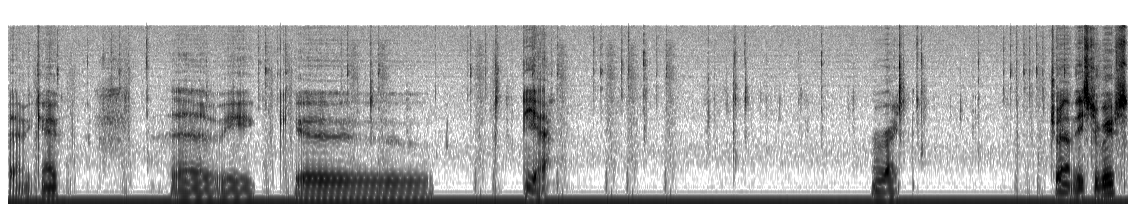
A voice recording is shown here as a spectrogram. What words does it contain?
there we go. There we go. Yeah. Right. Join up these two roofs.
